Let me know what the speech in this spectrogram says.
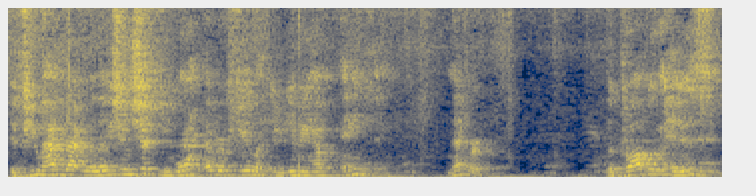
If you have that relationship, you won't ever feel like you're giving up anything. Never. The problem is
